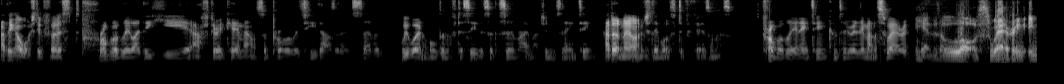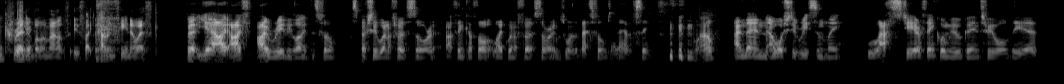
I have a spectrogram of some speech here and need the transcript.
I think I watched it first, probably like the year after it came out, so probably 2007. We weren't old enough to see this at the cinema, I imagine it's an 18. I don't know hmm. actually what the certificate is on this. Probably an 18, considering the amount of swearing. Yeah, there's a lot of swearing, incredible amounts. It's like Tarantino esque. But yeah, I, I, I really liked this film, especially when I first saw it. I think I thought, like, when I first saw it, it was one of the best films I'd ever seen. wow. And then I watched it recently, last year, I think, when we were going through all the uh,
